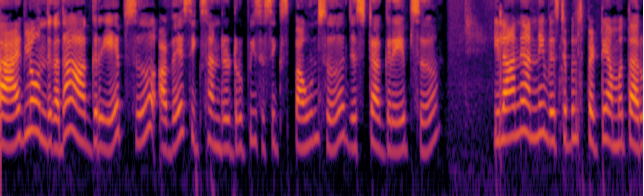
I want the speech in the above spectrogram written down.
బ్యాగ్లో ఉంది కదా ఆ గ్రేప్స్ అవే six hundred rupees six pounds just ఆ గ్రేప్స్. ఇలానే అన్ని వెజిటబుల్స్ పెట్టి అమ్ముతారు.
